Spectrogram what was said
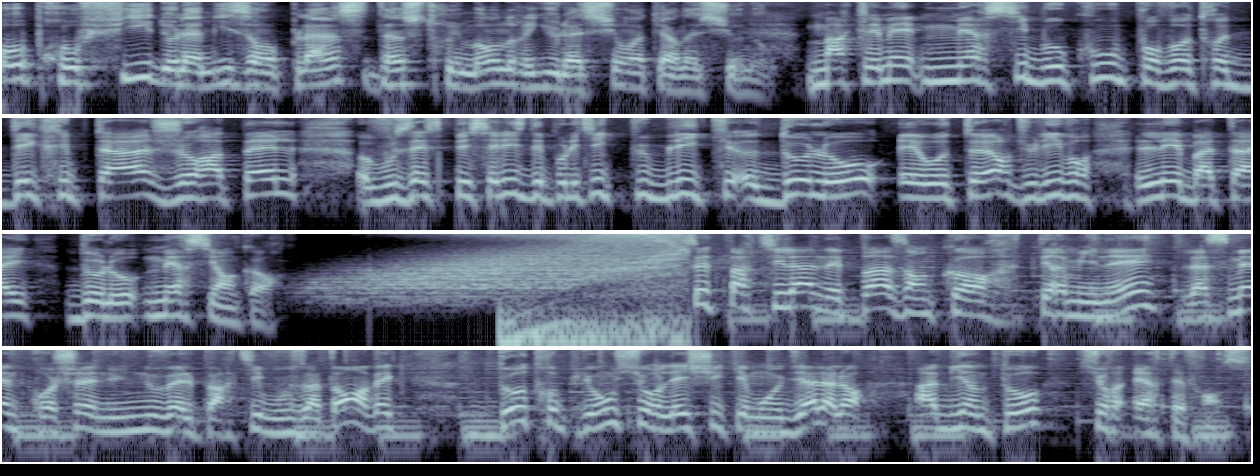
au profit de la mise en place d'instruments de régulation internationaux. Marc Lémet, merci beaucoup pour votre décryptage. Je rappelle, vous êtes spécialiste des politiques publiques de l'eau et auteur du livre Les batailles de l'eau. Merci encore. Cette partie-là n'est pas encore terminée. La semaine prochaine, une nouvelle partie vous attend avec d'autres pions sur l'échiquier mondial. Alors à bientôt sur RT France.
